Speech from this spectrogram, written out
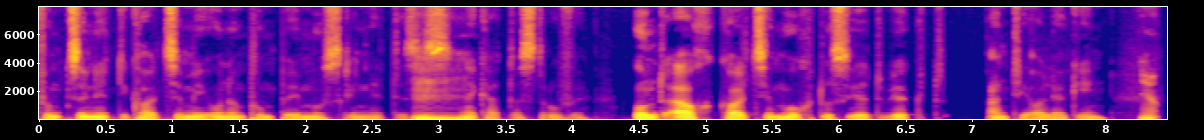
funktioniert die Calcium-Ionenpumpe im Muskel nicht. Das ist Mhm. eine Katastrophe. Und auch Calcium hochdosiert wirkt antiallergen. Ja.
